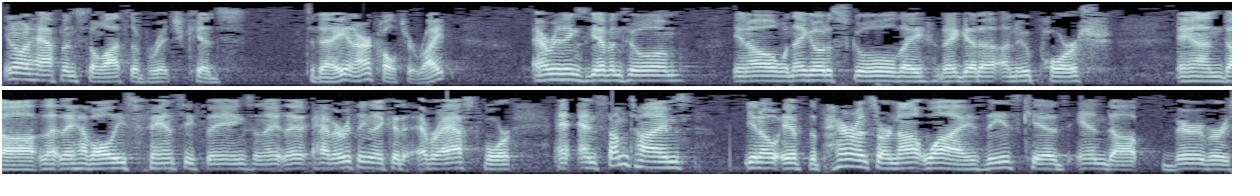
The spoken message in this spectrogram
You know what happens to lots of rich kids today in our culture, right? Everything's given to them. You know, when they go to school, they they get a, a new Porsche, and uh, they have all these fancy things, and they they have everything they could ever ask for. And, and sometimes, you know, if the parents are not wise, these kids end up very very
